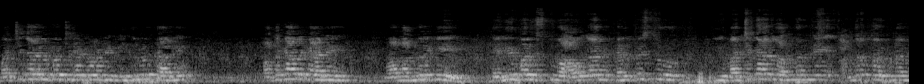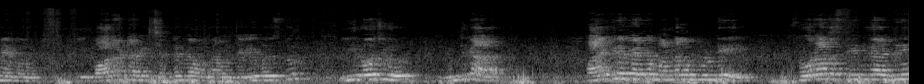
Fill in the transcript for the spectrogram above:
మత్స్యకారులకు వచ్చినటువంటి నిధులు కానీ పథకాలు కానీ వాళ్ళందరికీ తెలియపరుస్తూ అవగాహన కల్పిస్తూ ఈ మత్స్యకారులందరినీ అందరి తరఫున మేము ఈ పోరాటానికి సిద్ధంగా ఉన్నాము తెలియపరుస్తూ ఈరోజు ముందుగా పాయకరేపేట మండలం నుండి సూరాల శ్రీని గారిని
